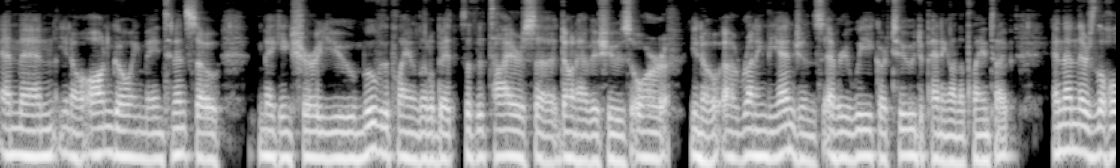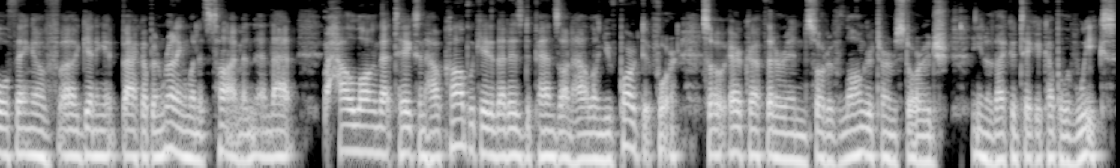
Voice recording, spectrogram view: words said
And then, you know, ongoing maintenance. So making sure you move the plane a little bit so the tires uh, don't have issues or, you know, uh, running the engines every week or two, depending on the plane type. And then there's the whole thing of uh, getting it back up and running when it's time. And, and that, how long that takes and how complicated that is depends on how long you've parked it for. So aircraft that are in sort of longer term storage, you know, that could take a couple of weeks.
